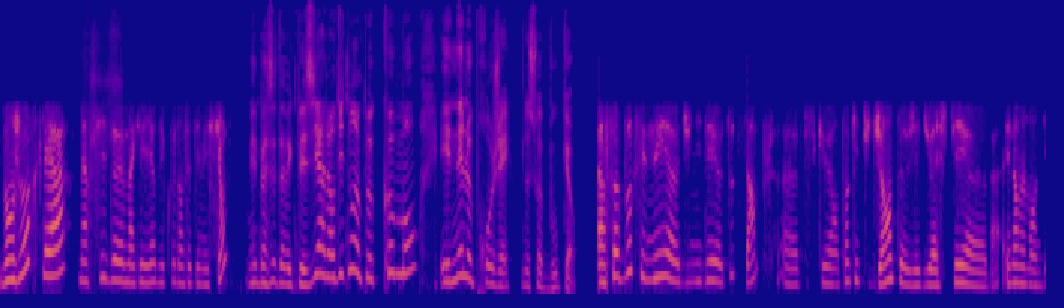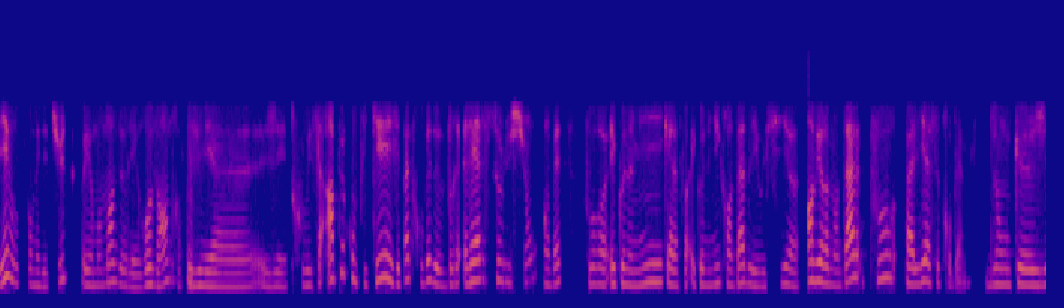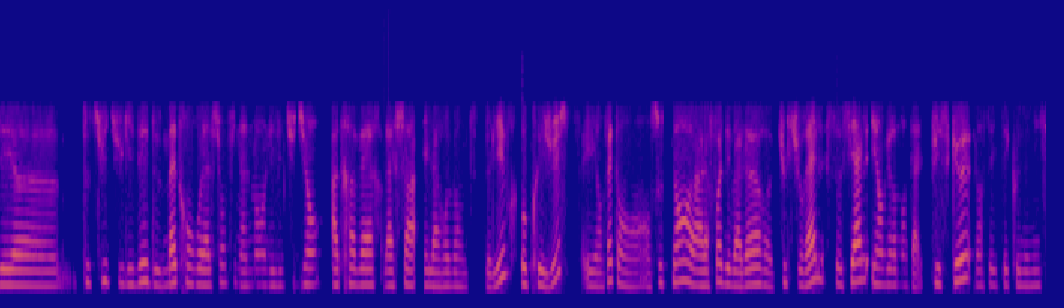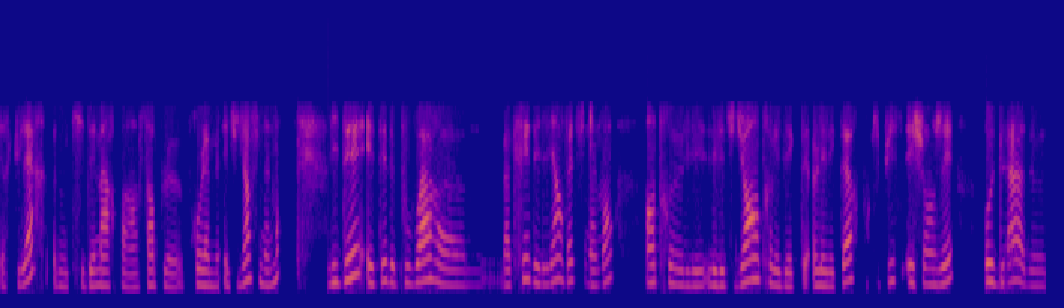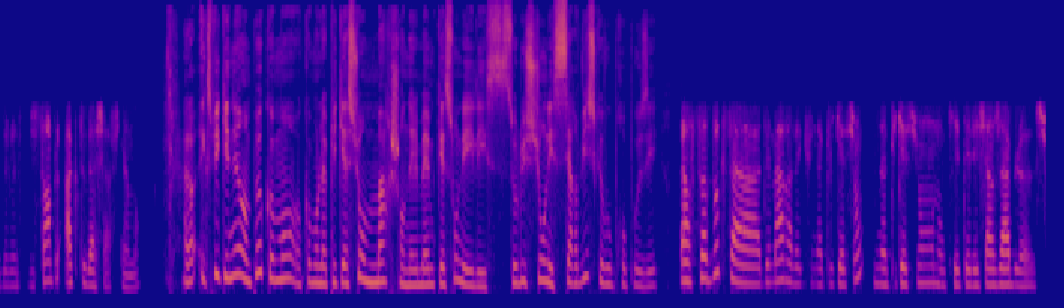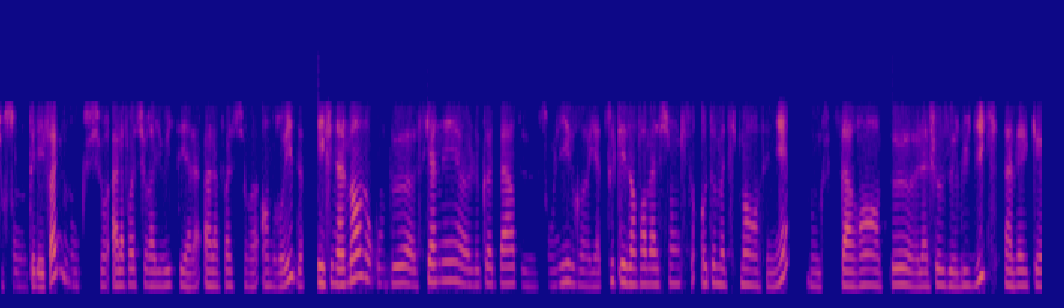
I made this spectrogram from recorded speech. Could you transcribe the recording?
Bonjour Cléa, merci de m'accueillir du coup dans cette émission. Eh ben, c'est avec plaisir. Alors dites-nous un peu comment est né le projet de Swapbook? Alors Swapbook, c'est né euh, d'une idée euh, toute simple, euh, puisque en tant qu'étudiante, j'ai dû acheter bah, énormément de livres pour mes études, et au moment de les revendre, j'ai trouvé ça un peu compliqué et j'ai pas trouvé de réelle solution en fait pour économique, à la fois économique, rentable et aussi environnementale pour pallier à ce problème. Donc j'ai tout de suite eu l'idée de mettre en relation finalement les étudiants à travers l'achat et la revente de livres au prix juste et en fait en, en soutenant à la fois des valeurs culturelle, sociale et environnementale. Puisque dans cette économie circulaire, donc qui démarre par un simple problème étudiant finalement, l'idée était de pouvoir euh, bah, créer des liens en fait finalement entre les, étudiants, entre les lecteurs, pour qu'ils puissent échanger au-delà du simple acte d'achat finalement. Alors expliquez-nous un peu comment, comment l'application marche en elle-même, quelles sont les, les solutions, les services que vous proposez? Alors Swapbook, ça démarre avec une application, une application donc qui est téléchargeable sur son téléphone, donc sur, à la fois sur iOS et à la, fois sur Android. Et finalement, donc on peut euh, scanner euh, le code barre de son livre. Il y a toutes les informations qui sont automatiquement renseignées. Donc ça rend un peu euh, la chose ludique avec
